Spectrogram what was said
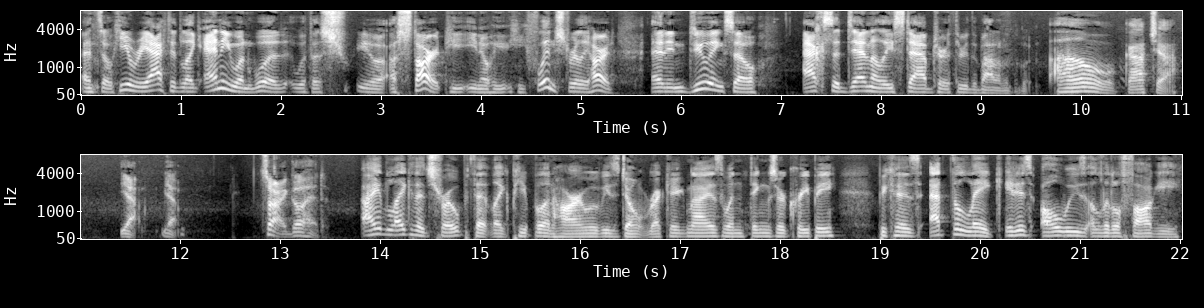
And so he reacted like anyone would with a sh- you know a start. He you know he he flinched really hard, and in doing so, accidentally stabbed her through the bottom of the boat. Oh, gotcha. Yeah, yeah. Sorry, go ahead. I like the trope that like people in horror movies don't recognize when things are creepy because at the lake it is always a little foggy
